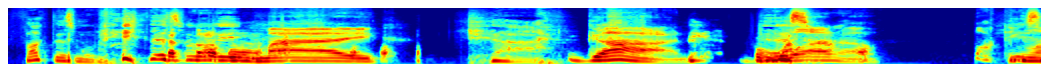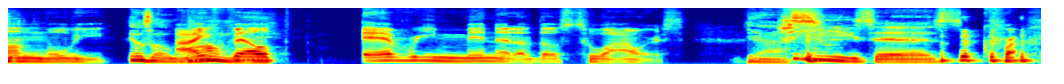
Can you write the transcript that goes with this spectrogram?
Fuck this movie. this movie, My God. God, This, what a fucking long movie. It was a long I movie. felt every minute of those two hours. yes. Jesus Christ.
